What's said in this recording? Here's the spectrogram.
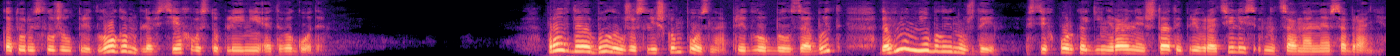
который служил предлогом для всех выступлений этого года. Правда, было уже слишком поздно, предлог был забыт, да в нем не было и нужды, с тех пор, как Генеральные Штаты превратились в национальное собрание.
